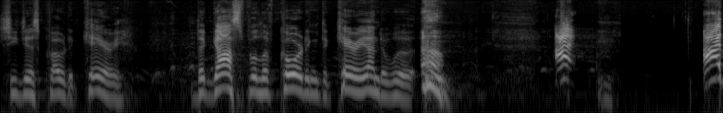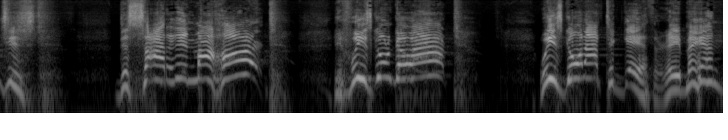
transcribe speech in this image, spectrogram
She just quoted Carrie the gospel according to Carrie Underwood. I, I just decided in my heart if we's going to go out, we's going out together. Amen.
